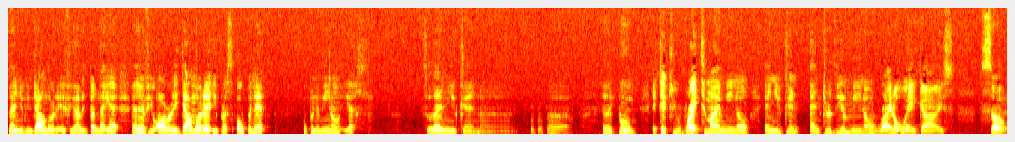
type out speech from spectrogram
then you can download it if you haven't done that yet. And then if you already download it, you press open it. Open Amino, yes. So then you can, uh, blah, blah, blah. And then boom, it takes you right to my amino and you can enter the amino right away, guys. So,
